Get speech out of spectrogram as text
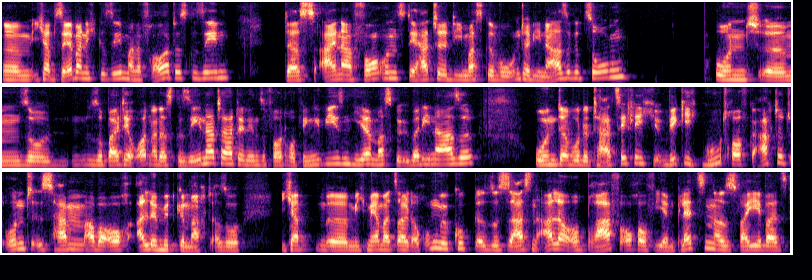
Ähm, ich habe es selber nicht gesehen, meine Frau hat es gesehen, dass einer vor uns, der hatte die Maske wo unter die Nase gezogen. Und ähm, so, sobald der Ordner das gesehen hatte, hat er den sofort darauf hingewiesen, hier Maske über die Nase. Und da wurde tatsächlich wirklich gut drauf geachtet und es haben aber auch alle mitgemacht. Also ich habe äh, mich mehrmals halt auch umgeguckt, also es saßen alle auch brav auch auf ihren Plätzen. Also es war jeweils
